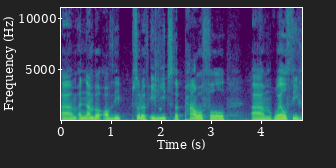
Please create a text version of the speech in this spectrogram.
um, a number of the sort of elites, the powerful, um, wealthy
